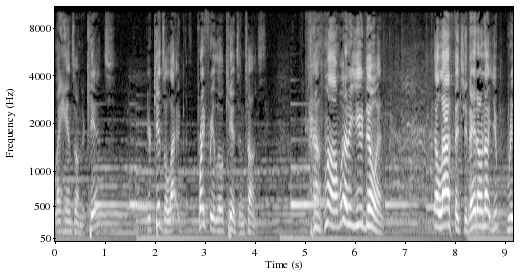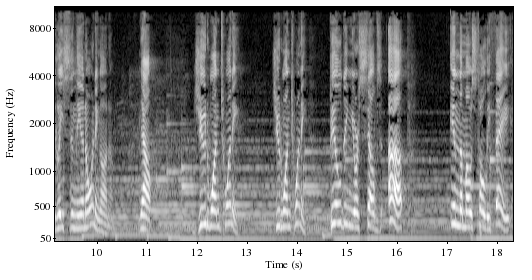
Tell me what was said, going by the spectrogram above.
lay hands on their kids. Your kids will la- pray for your little kids in tongues. Mom, what are you doing? They'll laugh at you. They don't know. You're releasing the anointing on them. Now, Jude 120. Jude 120. Building yourselves up in the most holy faith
